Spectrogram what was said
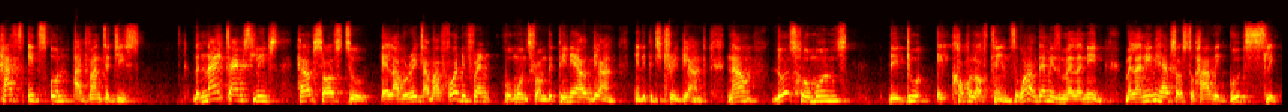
has its own advantages. The nighttime sleeps helps us to elaborate about four different hormones from the pineal gland in the pituitary gland. Now, those hormones they do a couple of things. One of them is melanin. Melanin helps us to have a good sleep.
